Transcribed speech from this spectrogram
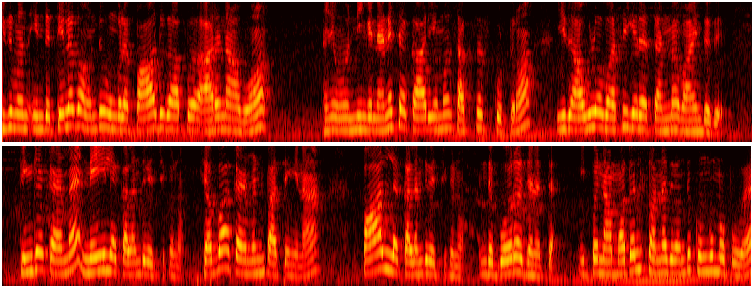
இது வந்து இந்த திலகம் வந்து உங்களை பாதுகாப்பு அரணாகவும் நீங்கள் நினச்ச காரியமும் சக்ஸஸ் கொடுத்துரும். இது அவ்வளோ வசீகர தன்மை வாய்ந்தது. திங்கக்கிழமை நெய்யில் கலந்து வச்சுக்கணும். செவ்வாய்க்கிழமைன்னு பார்த்தீங்கன்னா பாலில் கலந்து வச்சுக்கணும். இந்த கோரோஜனத்தை இப்போ நான் முதல் சொன்னது வந்து குங்குமப்பூவை.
